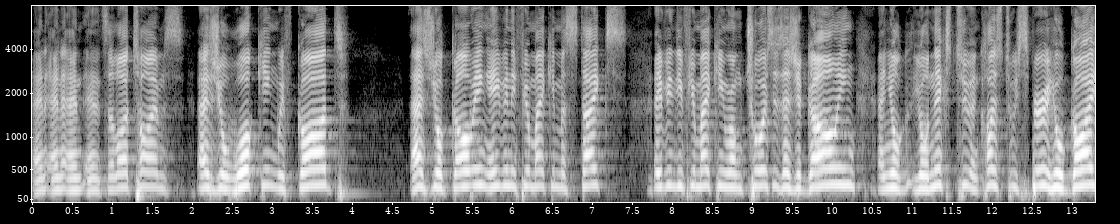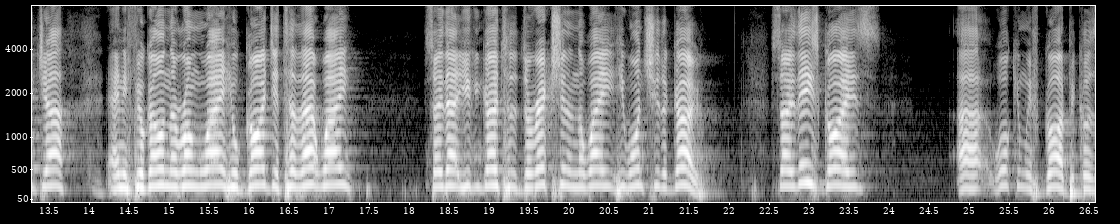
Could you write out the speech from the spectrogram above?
And, and, and, and it's a lot of times as you're walking with God, as you're going, even if you're making mistakes, even if you're making wrong choices, as you're going and you're, you're next to and close to His Spirit, He'll guide you. And if you're going the wrong way, He'll guide you to that way so that you can go to the direction and the way He wants you to go. So these guys are walking with God because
